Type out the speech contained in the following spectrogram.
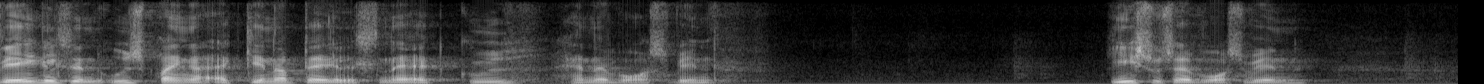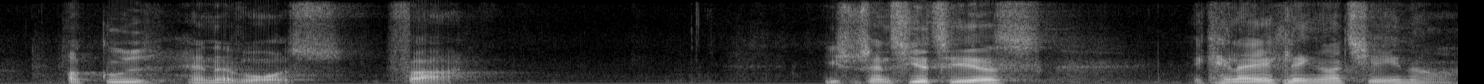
vækkelsen udspringer af genopdagelsen af, at Gud han er vores ven. Jesus er vores ven, og Gud han er vores far. Jesus han siger til os, jeg kalder jer ikke længere tjenere,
